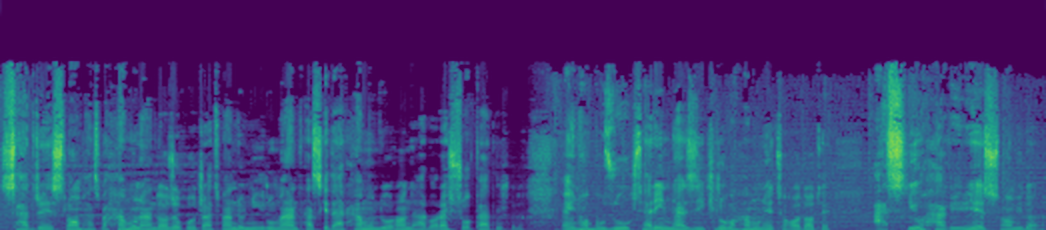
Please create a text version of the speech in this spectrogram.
صدر اسلام هست و همون اندازه قدرتمند و نیرومند هست که در همون دوران دربارش صحبت می شده و اینها بزرگترین نزدیکی رو با همون اعتقادات اصلی و حقیقی اسلامی دارن.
